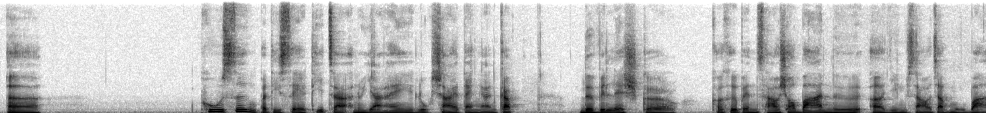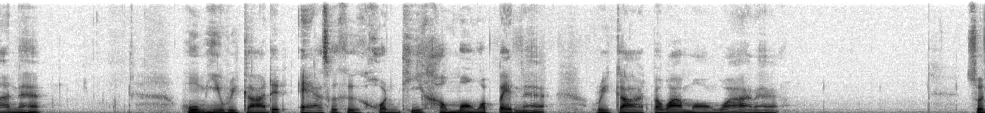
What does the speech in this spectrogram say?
เอ่อ ผู้ซึ่งปฏิเสธที่จะอนุญาตให้ลูกชายแต่งงานกับ the village girl ก็คือเป็นสาวชาวบ้านหรืออหญิงสาวจากหมู่บ้านนะฮะ whom he regarded as ก็คือคนที่เขามองว่าเป็นนะฮะ regard แปลว่ามองว่านะฮะ ส่วน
